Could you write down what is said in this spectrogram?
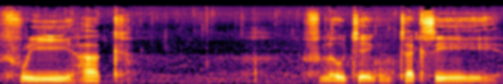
free hug. Floating taxi.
